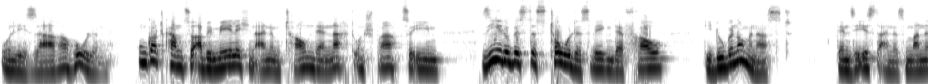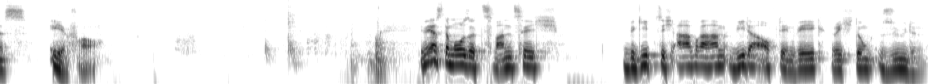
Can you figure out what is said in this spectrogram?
und ließ Sarah holen. Und Gott kam zu Abimelech in einem Traum der Nacht und sprach zu ihm, siehe, du bist des Todes wegen der Frau, die du genommen hast, denn sie ist eines Mannes Ehefrau. In 1. Mose 20 begibt sich Abraham wieder auf den Weg Richtung Süden.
